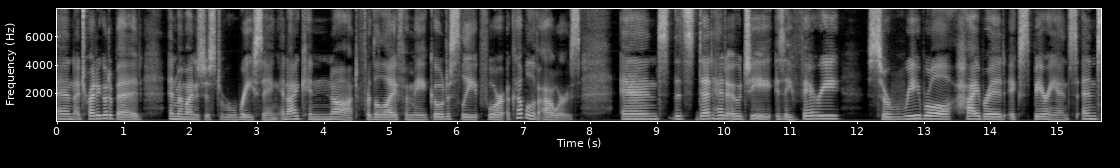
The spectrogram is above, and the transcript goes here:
And I try to go to bed, and my mind is just racing, and I cannot, for the life of me, go to sleep for a couple of hours. And this Deadhead OG is a very cerebral hybrid experience. And,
